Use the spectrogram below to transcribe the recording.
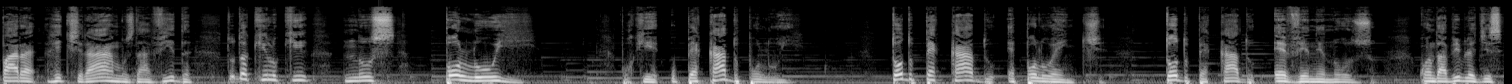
para retirarmos da vida tudo aquilo que nos polui, porque o pecado polui. Todo pecado é poluente, todo pecado é venenoso. Quando a Bíblia diz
